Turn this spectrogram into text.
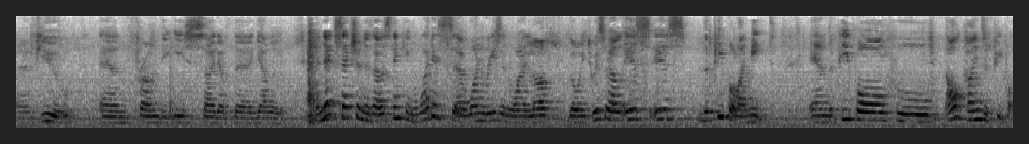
uh, view, and from the east side of the Galilee. The next section is I was thinking, what is uh, one reason why I love going to Israel is is the people I meet and the people who, all kinds of people,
